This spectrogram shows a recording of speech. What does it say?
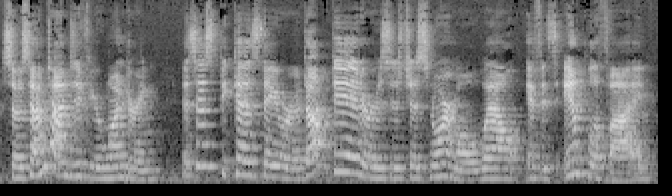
So sometimes, if you're wondering, is this because they were adopted or is this just normal? Well, if it's amplified,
